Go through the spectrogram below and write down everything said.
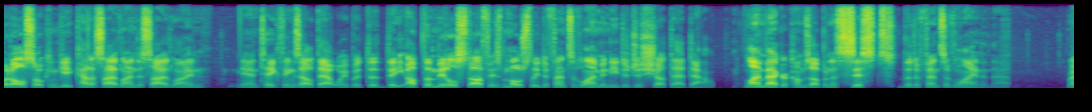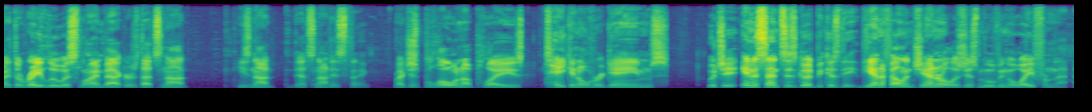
but also can get kind of sideline to sideline and take things out that way. But the, the up the middle stuff is mostly defensive linemen need to just shut that down. Linebacker comes up and assists the defensive line in that. Right? The Ray Lewis linebackers, that's not he's not that's not his thing. Right? Just blowing up plays, taking over games, which in a sense is good because the, the NFL in general is just moving away from that,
